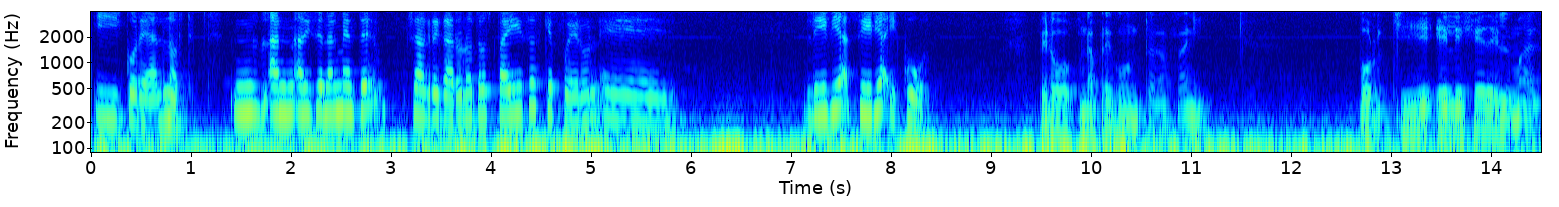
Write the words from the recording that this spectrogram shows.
y Corea del Norte. Mm, adicionalmente se agregaron otros países que fueron eh, Libia, Siria y Cuba. Pero una pregunta, Fanny. ¿Por qué el eje del mal?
